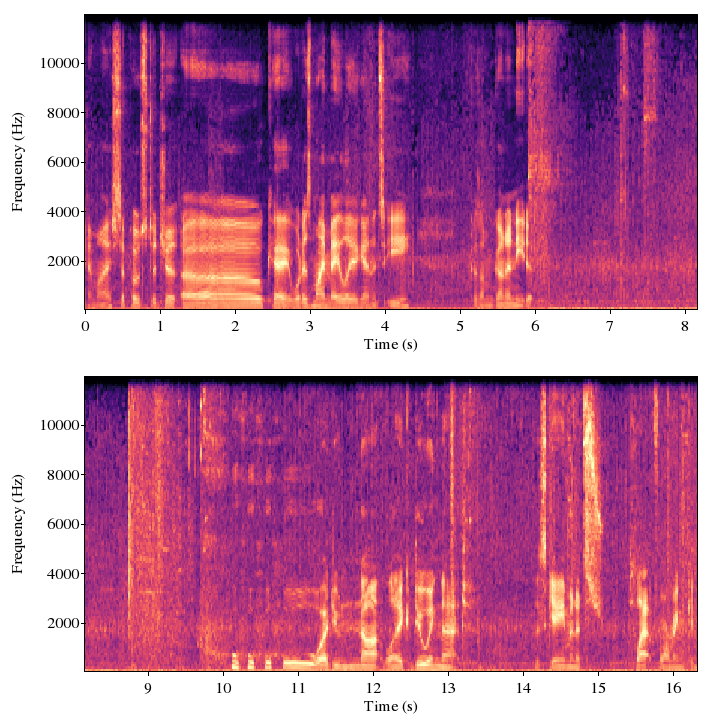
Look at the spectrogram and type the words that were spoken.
Am I supposed to just... okay, what is my melee again? It's E? Because I'm gonna need it. Hoo. I do not like doing that. This game and its platforming can...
